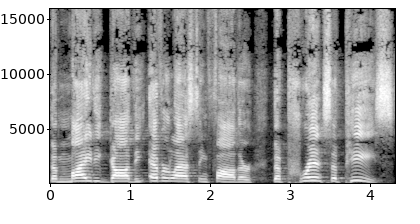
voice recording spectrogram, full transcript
the Mighty God, the Everlasting Father, the Prince of Peace.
